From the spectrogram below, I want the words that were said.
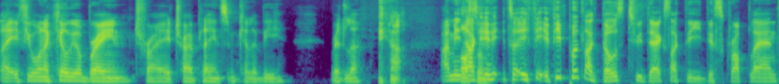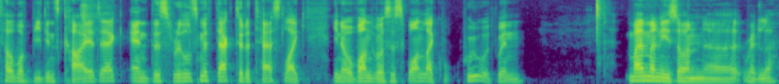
like if you want to kill your brain, try try playing some Killabee Riddler. Yeah. I mean, Awesome. like, if, so if if you put like those two decks, like the the Scrubland Helm of Obedience Kaya deck and this Riddlesmith deck to the test, like you know, one versus one, like who would win? My money's on uh, Riddler.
